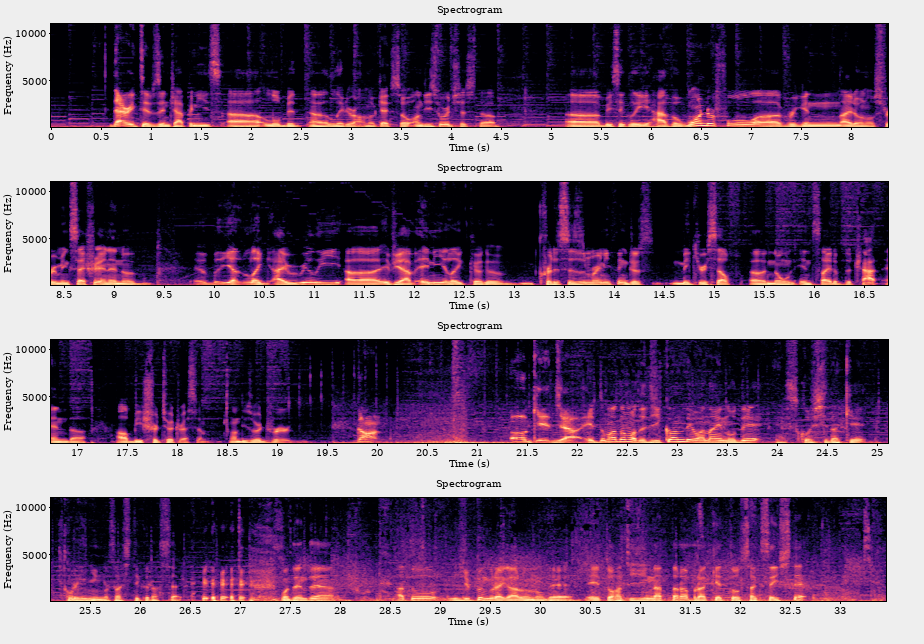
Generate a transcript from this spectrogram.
directives in Japanese uh, a little bit uh, later on. Okay, so on these words, just uh, basically have a wonderful freaking I don't know streaming session and a yeah, like I really, uh, if you have any like uh, criticism or anything, just make yourself uh, known inside of the chat, and I'll be sure to address him. On these words for gone. OK じゃあ、えっと、まだまだ時間ではないので少しだけトレーニングさせてください。もう全然あと20分ぐらいがあるので、えっと、8時になったらブラケットを作成して、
